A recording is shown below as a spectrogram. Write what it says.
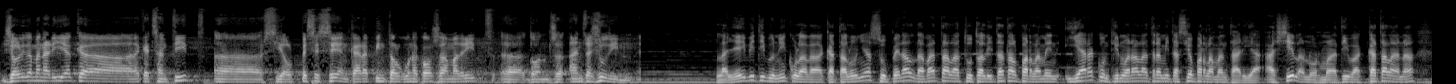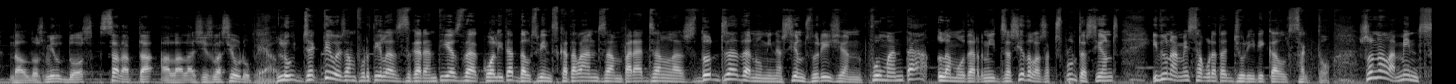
jo li demanaria que, en aquest sentit, eh, si el PSC encara pinta alguna cosa a Madrid, eh, doncs ens ajudin. La llei vitivinícola de Catalunya supera el debat a la totalitat al Parlament i ara continuarà la tramitació parlamentària. Així, la normativa catalana del 2002 s'adapta a la legislació europea. L'objectiu és enfortir les garanties de qualitat dels vins catalans emparats en les 12 denominacions d'origen, fomentar la modernització de les explotacions i donar més seguretat jurídica al sector. Són elements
